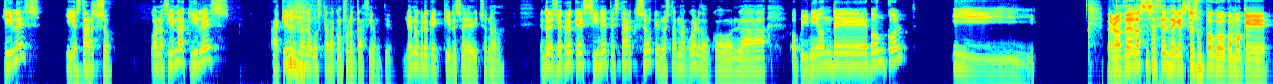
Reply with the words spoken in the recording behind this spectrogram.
Kiles y Y Starks. Starkso. Conociendo a Aquiles, a Aquiles no le gusta la confrontación, tío. Yo no creo que Aquiles haya dicho nada. Entonces, yo creo que es Sinet Starkso que no están de acuerdo con la opinión de Boncolt y. Pero no te da la sensación de que esto es un poco como que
